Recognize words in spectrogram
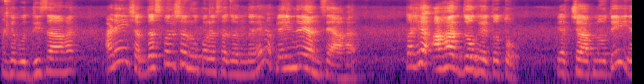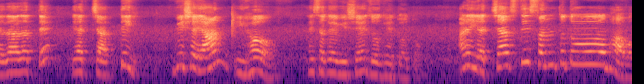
म्हणजे बुद्धीचा आहार आणि शब्दस्पर्श रूपरसगंध हे आपल्या इंद्रियांचे आहार. तर हे आहार जो घेतो तो. यच्चाप्नोती यदा दत्ते ती विषयान इह. हे सगळे विषय जो घेतो तो. आणि यच्चास्ती संततो भाव.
